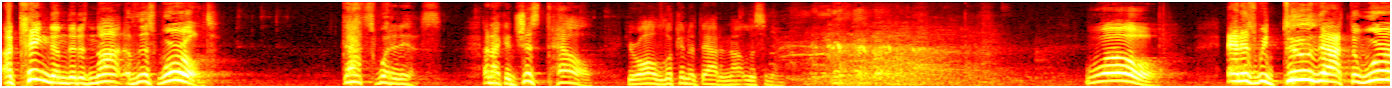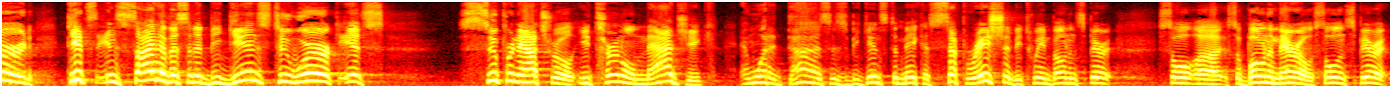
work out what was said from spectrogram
a kingdom that is not of this world. That's what it is. And I could just tell you're all looking at that and not listening. Whoa. And as we do that, the word gets inside of us and it begins to work its supernatural, eternal magic. And what it does is it begins to make a separation between bone and spirit, soul, uh, so bone and marrow, soul and spirit.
